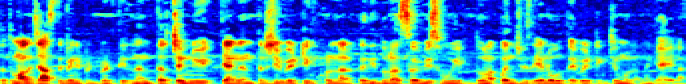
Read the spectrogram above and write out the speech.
तर तुम्हाला जास्त बेनिफिट भेटतील. नंतरच्या नियुक्त्या नंतरची वेटिंग खोलणार कधी? दोन हजार सव्वीस होईल. दोन हजार पंचवीस एंड होतं वेटिंगच्या मुलांना घ्यायला.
